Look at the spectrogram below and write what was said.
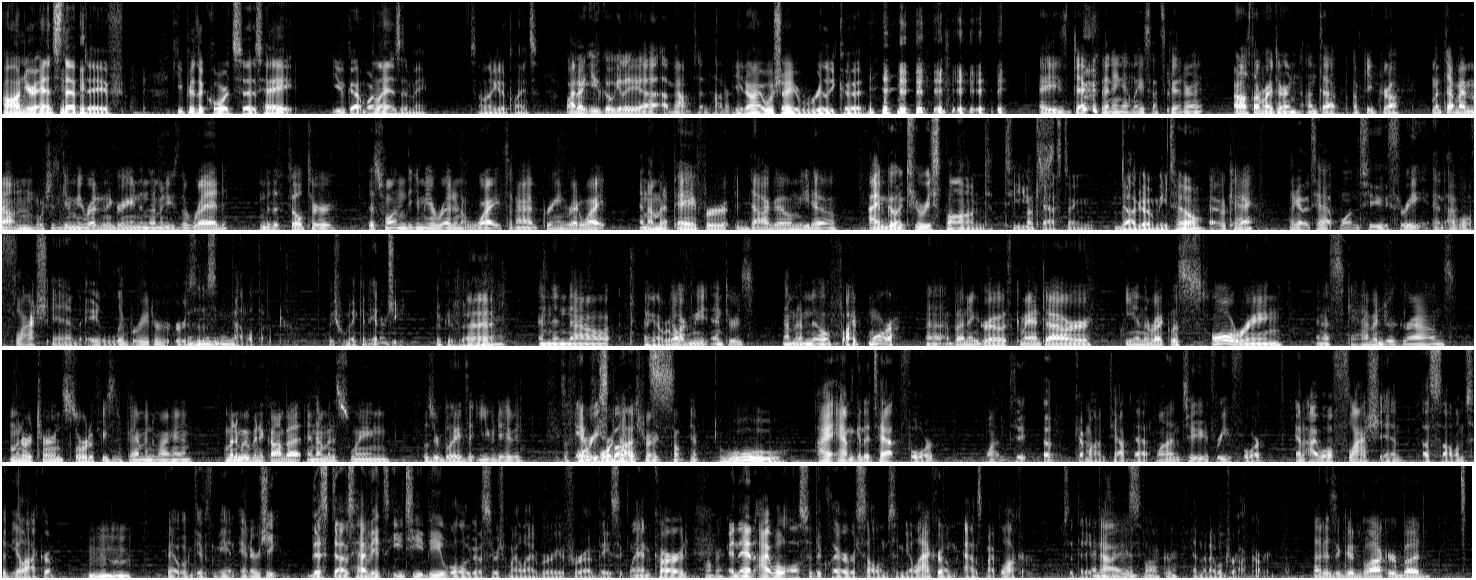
On your end step, Dave, Keeper of the Accord says, "Hey, you've got more lands than me, so I'm gonna get a plains." Why don't you go get a, uh, a mountain, Hunter? You know, I wish I really could. Hey, he's deck thinning at least. That's good, right? All right, I'll start my turn. Untap, upkeep, draw. I'm gonna tap my mountain, which is giving me red and a green, and then I'm gonna use the red into the filter this one to give me a red and a white. So now I have green, red, white. And I'm going to pay for Dago Mito. I'm going to respond to you That's- casting Dago Mito. Okay. I'm going to tap one, two, three, and I will flash in a Liberator Urza's Ooh. Battlethopter, which will make an energy. Look at that. Alright. And then now Hang on, Dogmeat enters. And I'm going to mill five more. Uh, Abundant Growth, Command Tower, Ian the Reckless, Sol Ring, and a Scavenger Grounds. I'm going to return Sword of Feast and Famine to my hand. I'm going to move into combat, and I'm going to swing Lizard Blades at you, David. It's a In 4 4 double strike. Oh, yep. Ooh. I am going to tap four. One, two. Oh, come on. Tap that. One, two, three, four. And I will flash in a Solemn Simulacrum. Mmm. That will give me an energy. This does have its ETB. We'll go search my library for a basic land card. Okay. And then I will also declare Solemn Simulacrum as my blocker so that it That is a dies. good blocker. And then I will draw a card. That is a good blocker, bud.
